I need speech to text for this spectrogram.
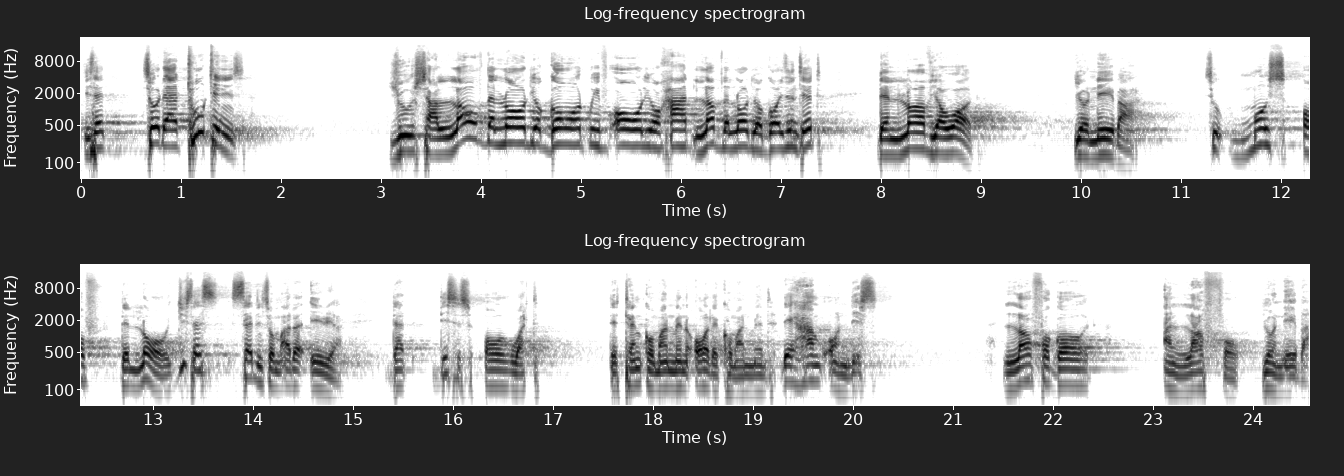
He said, So there are two things. You shall love the Lord your God with all your heart. Love the Lord your God, isn't it? Then love your what? Your neighbor. So most of the law, Jesus said in some other area that this is all what the Ten Commandments, all the commandments, they hang on this. Love for God and love for your neighbor.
